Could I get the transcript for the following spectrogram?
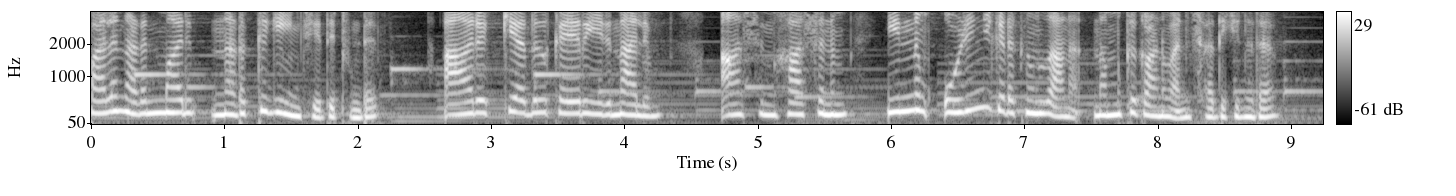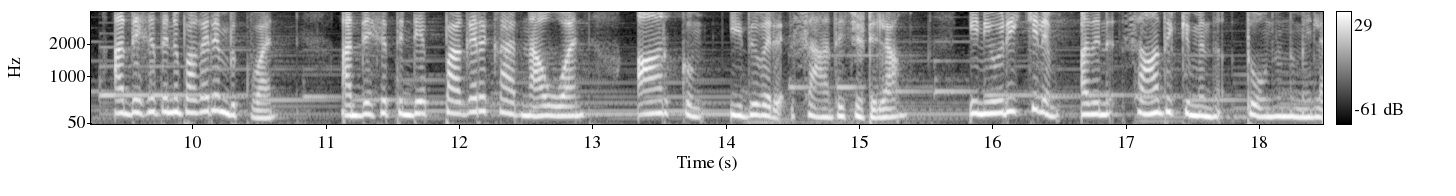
പല നടന്മാരും നടക്കുകയും ചെയ്തിട്ടുണ്ട്. ആരൊക്കെ അതിൽ കയറിയിരുന്നാലും ആ സിംഹാസനം ഇന്നും ഒഴിഞ്ഞുകിടക്കുന്നതാണ് നമുക്ക് കാണുവാൻ സാധിക്കുന്നത്. അദ്ദേഹത്തിന് പകരം വെക്കുവാൻ അദ്ദേഹത്തിന്റെ പകരക്കാരനാവുവാൻ ആർക്കും ഇതുവരെ സാധിച്ചിട്ടില്ല. ഇനി ഒരിക്കലും അതിന് സാധിക്കുമെന്ന് തോന്നുന്നുമില്ല.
